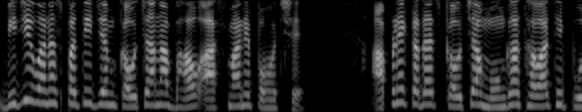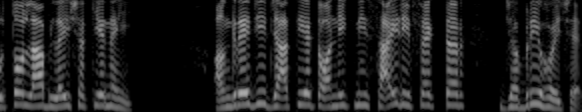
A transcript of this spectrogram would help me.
બીજી વનસ્પતિ જેમ કવચાના ભાવ આસમાને પહોંચશે. આપણે કદાચ કવચા મોંઘા થવાથી પૂરતો લાભ લઈ શકીએ નહીં. અંગ્રેજી જાતીય ટોનિકની સાઇડ ઇફેક્ટર જબરી હોય છે.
